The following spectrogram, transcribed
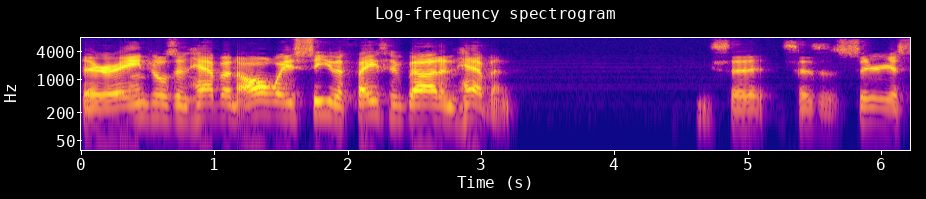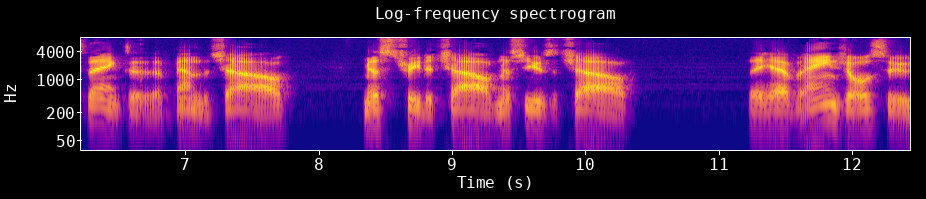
Their angels in heaven always see the face of God in heaven. He said it says it's a serious thing to offend a child, mistreat a child, misuse a child. They have angels who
